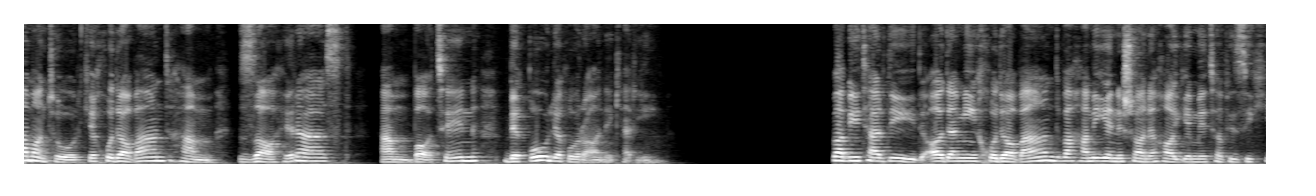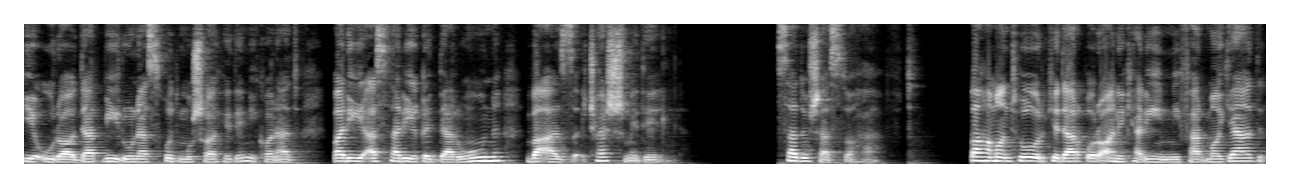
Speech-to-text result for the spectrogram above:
همانطور که خداوند هم ظاهر است هم باطن به قول قرآن کریم. و بی تردید آدمی خداوند و همه نشانه های متافیزیکی او را در بیرون از خود مشاهده می کند ولی از طریق درون و از چشم دل. 167 و همانطور که در قرآن کریم میفرماید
